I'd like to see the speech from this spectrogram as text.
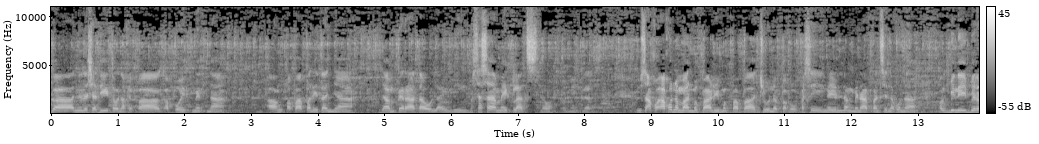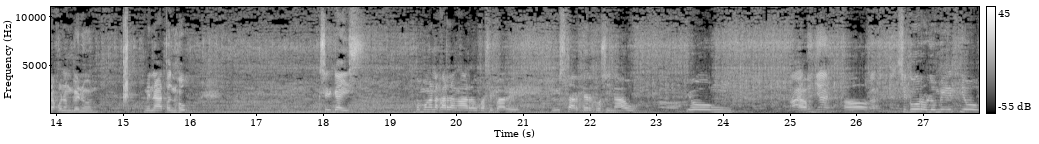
uh, ano na siya dito, nakipag appointment na. Ang papapalitan niya damper ata o lining. Basta sa may clutch, no? Sa may clutch. Tapos ako, ako naman, magpali magpapa-tune up ako. Kasi ngayon lang, may napansin ako na pag binibir ako ng ganun, may natunog kasi guys, itong mga nakarang araw kasi pare, yung starter ko singaw. Yung Ah, uh, yan. Uh, siguro lumiit yung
